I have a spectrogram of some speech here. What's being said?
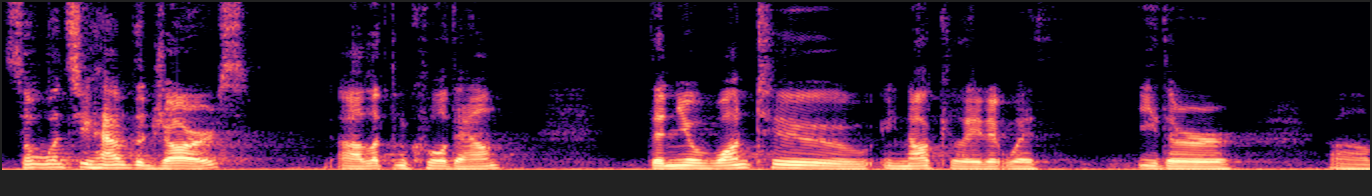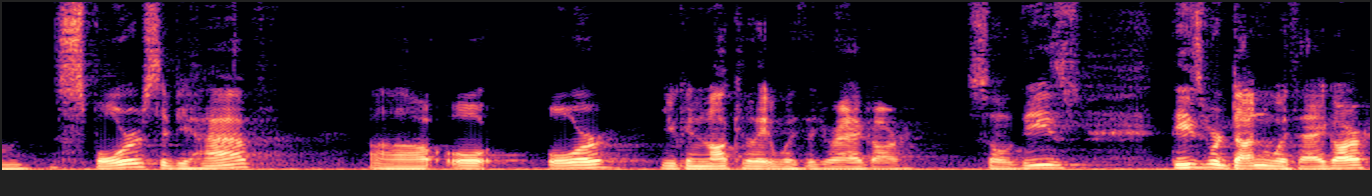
So once you have the jars, uh, let them cool down. Then you'll want to inoculate it with either um, spores if you have, uh, or or you can inoculate with your agar. So these these were done with agar.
